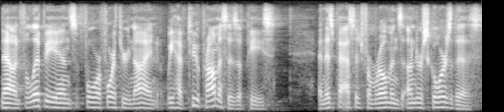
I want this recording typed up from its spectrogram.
Now, in Philippians 4 4 through 9, we have two promises of peace. And this passage from Romans underscores this.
